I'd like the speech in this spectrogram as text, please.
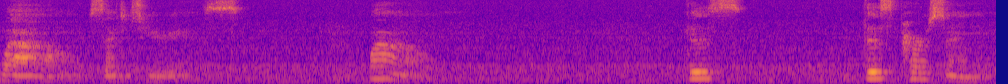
Wow, Sagittarius. Wow. This, this person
